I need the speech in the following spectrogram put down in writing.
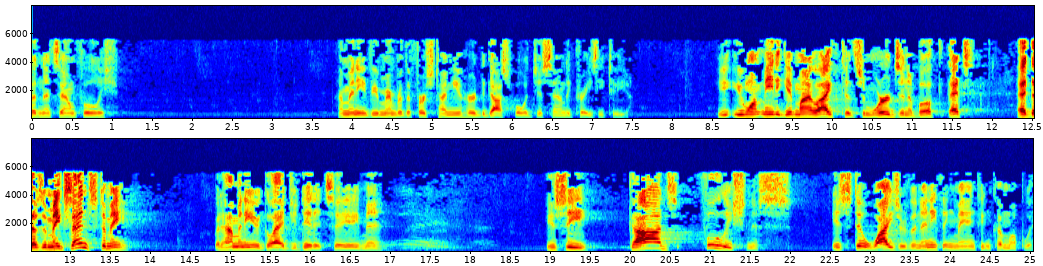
Doesn't that sound foolish? How many of you remember the first time you heard the gospel, it just sounded crazy to you? You, you want me to give my life to some words in a book? That's, that doesn't make sense to me. But how many are glad you did it? Say amen. You see, God's foolishness is still wiser than anything man can come up with.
